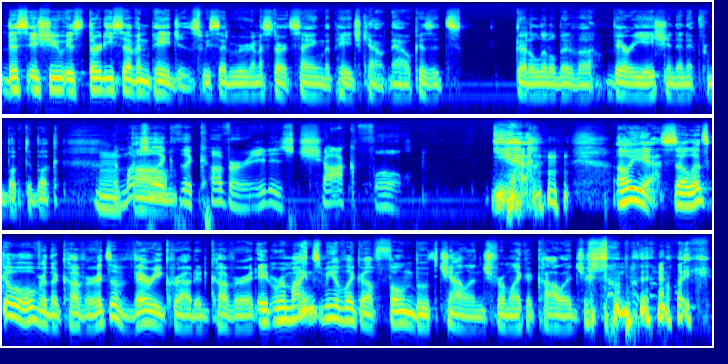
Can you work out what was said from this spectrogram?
this issue is 37 pages. We said we were going to start saying the page count now because it's got a little bit of a variation in it from book to book. And much Um, like the cover, it is chock full. Yeah. oh yeah. So let's go over the cover. It's a very crowded cover. It, it reminds me of like a phone booth challenge from like a college or something. like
